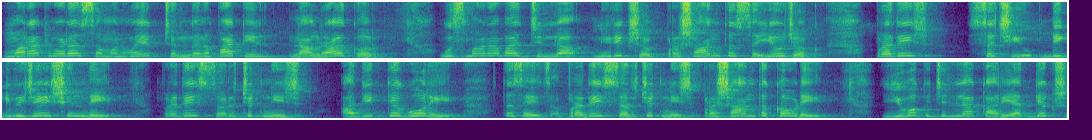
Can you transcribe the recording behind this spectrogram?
मराठवाडा समन्वयक चंदन पाटील नागराळकर उस्मानाबाद जिल्हा निरीक्षक प्रशांत संयोजक प्रदेश सचिव दिग्विजय शिंदे प्रदेश सरचिटणीस आदित्य गोरे तसेच प्रदेश सरचिटणीस प्रशांत कवडे युवक जिल्हा कार्याध्यक्ष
